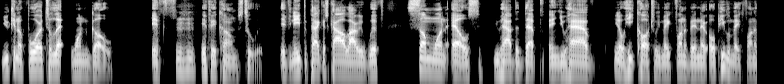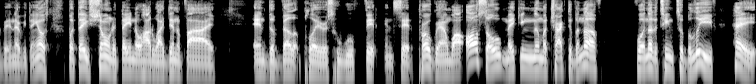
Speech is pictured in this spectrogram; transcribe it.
you can afford to let one go if mm-hmm. if it comes to it. If you need to package Kyle Lowry with someone else, you have the depth and you have you know, heat culture, we make fun of it, and or people make fun of it and everything else. But they've shown that they know how to identify and develop players who will fit in said program while also making them attractive enough for another team to believe, hey,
